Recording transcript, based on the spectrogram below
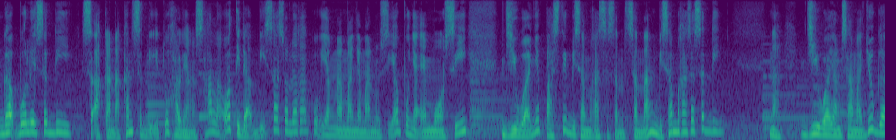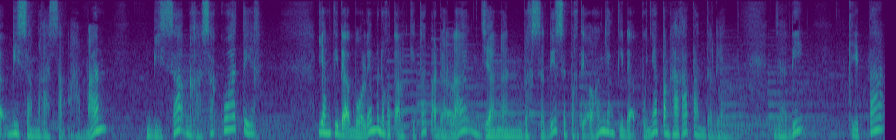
nggak boleh sedih. Seakan-akan sedih itu hal yang salah. Oh tidak bisa saudaraku. Yang namanya manusia punya emosi, jiwanya pasti bisa merasa senang, bisa merasa sedih. Nah jiwa yang sama juga bisa merasa aman, bisa merasa khawatir. Yang tidak boleh menurut Alkitab adalah jangan bersedih seperti orang yang tidak punya pengharapan terlihat. Jadi kita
